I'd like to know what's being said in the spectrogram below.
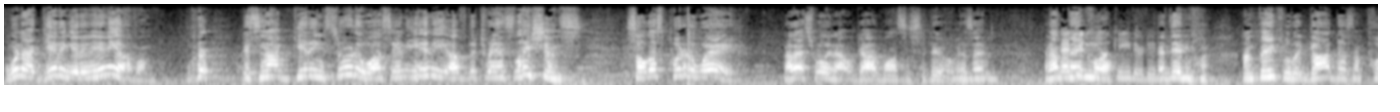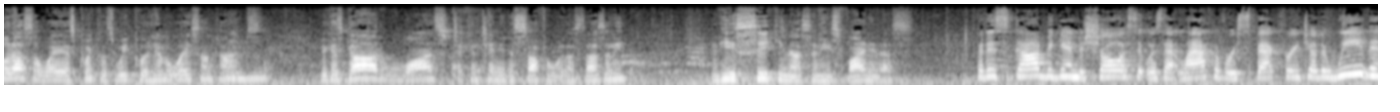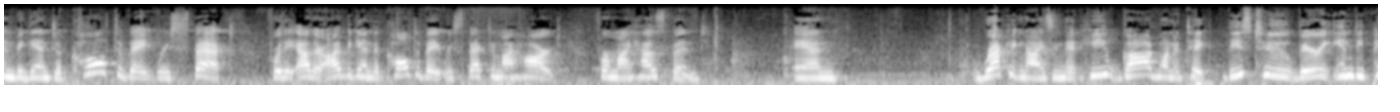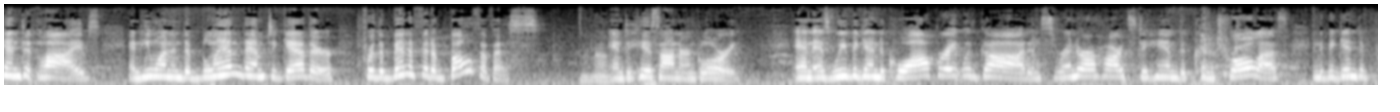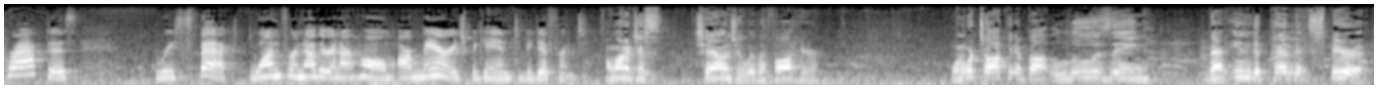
we're not getting it in any of them. We're, it's not getting through to us in any of the translations. So let's put it away. Now, that's really not what God wants us to do, is it? And I'm that thankful. didn't work either, did it? That didn't. I'm thankful that God doesn't put us away as quickly as we put Him away sometimes. Mm-hmm. Because God wants to continue to suffer with us, doesn't He? And He's seeking us and He's finding us. But as God began to show us it was that lack of respect for each other, we then began to cultivate respect for the other. I began to cultivate respect in my heart for my husband. And recognizing that he God wanted to take these two very independent lives and he wanted to blend them together for the benefit of both of us Amen. and to his honor and glory. And as we begin to cooperate with God and surrender our hearts to him to control us and to begin to practice respect one for another in our home, our marriage began to be different. I want to just challenge you with a thought here. When we're talking about losing that independent spirit.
